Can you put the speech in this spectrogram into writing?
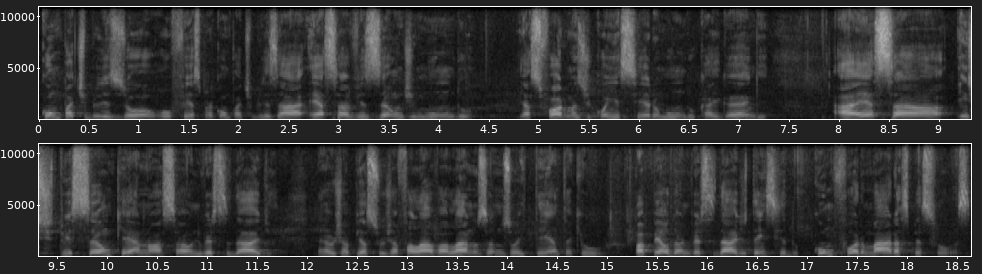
compatibilizou ou fez para compatibilizar essa visão de mundo e as formas de conhecer o mundo Caigangue a essa instituição que é a nossa universidade? É, o Japiaçu já falava lá nos anos 80 que o papel da universidade tem sido conformar as pessoas.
